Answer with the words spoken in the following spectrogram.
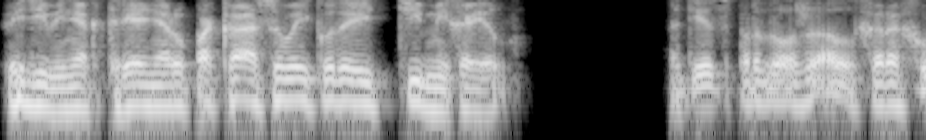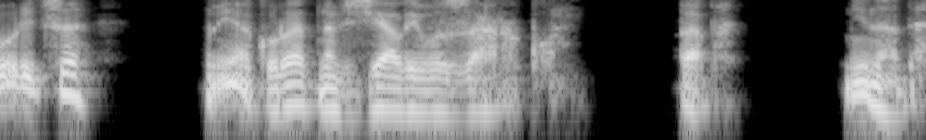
Веди меня к тренеру, показывай, куда идти, Михаил. Отец продолжал хорохориться, но я аккуратно взял его за руку. — Пап, не надо.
